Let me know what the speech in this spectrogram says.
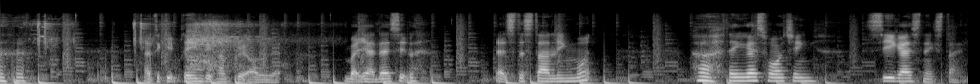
I have to keep playing to upgrade all of that. But yeah, that's it. That's the Starling mode. Thank you guys for watching. See you guys next time.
